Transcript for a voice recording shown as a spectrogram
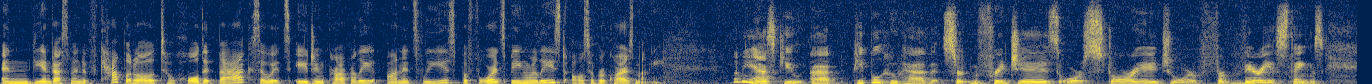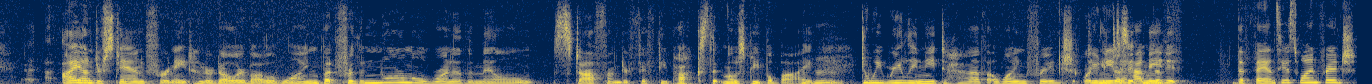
And the investment of capital to hold it back so it's aging properly on its lees before it's being released also requires money. Let me ask you uh, people who have certain fridges or storage or for various things. I understand for an $800 bottle of wine, but for the normal run of the mill stuff under 50 bucks that most people buy, do we really need to have a wine fridge? Do you need does to it have made the, it the fanciest wine fridge?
